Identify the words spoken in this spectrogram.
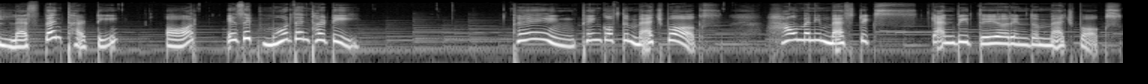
less than 30 or is it more than 30? Think, think of the matchbox. How many matchsticks can be there in the matchbox?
